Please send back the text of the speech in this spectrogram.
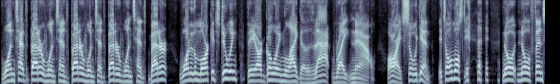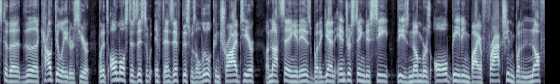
One tenth better, one tenth better, one tenth better, one tenth better. What are the markets doing? They are going like that right now. All right, so again, it's almost no no offense to the the calculators here, but it's almost as this if as if this was a little contrived here. I'm not saying it is, but again, interesting to see these numbers all beating by a fraction, but enough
